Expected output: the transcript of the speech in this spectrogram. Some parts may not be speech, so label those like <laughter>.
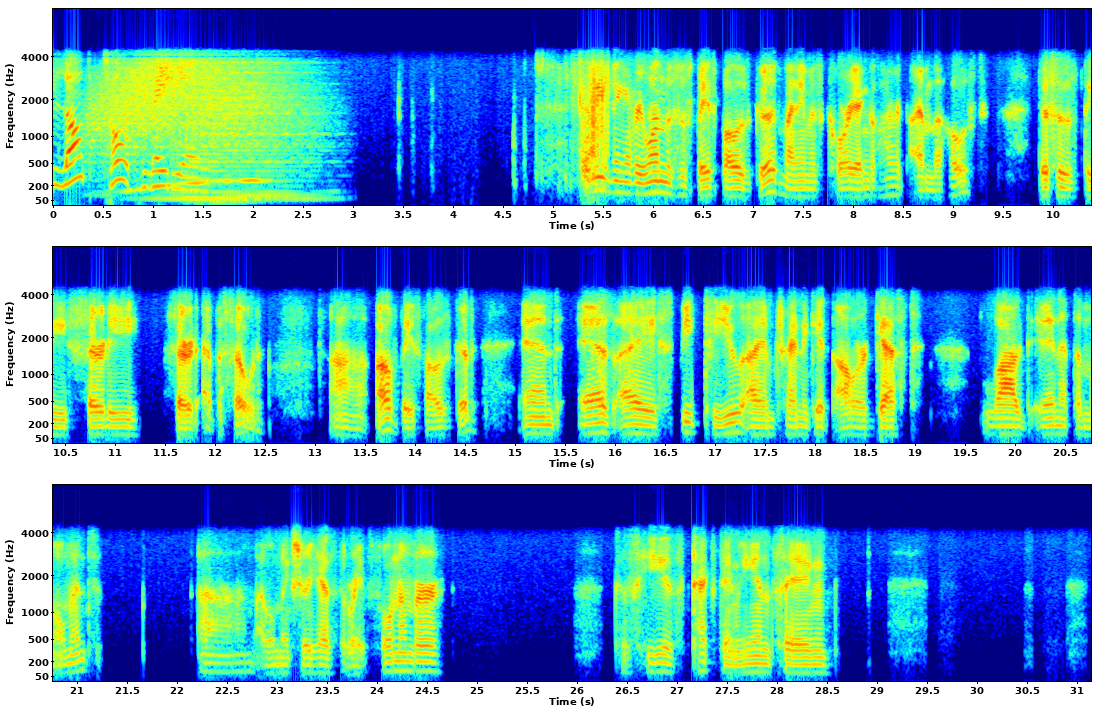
Blog Talk Radio. Good evening, everyone. This is Baseball is Good. My name is Corey Engelhart. I'm the host. This is the 33rd episode uh, of Baseball is Good. And as I speak to you, I am trying to get our guest logged in at the moment. Um, I will make sure he has the right phone number because he is texting me and saying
